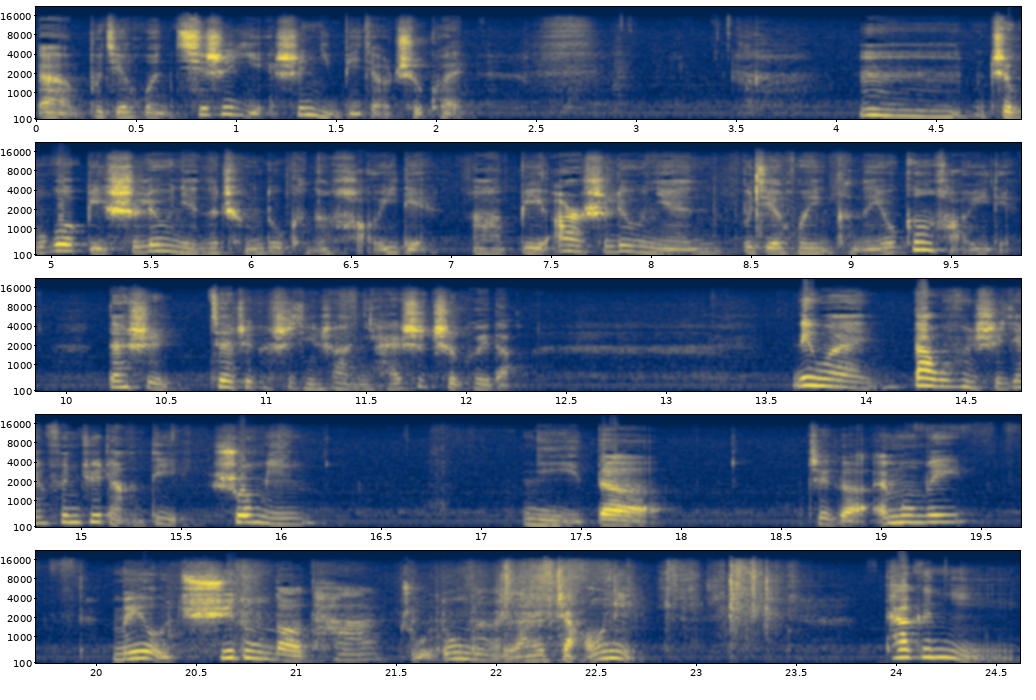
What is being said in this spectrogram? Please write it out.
呃，不结婚，其实也是你比较吃亏。嗯，只不过比十六年的程度可能好一点啊，比二十六年不结婚可能又更好一点。但是在这个事情上，你还是吃亏的。另外，大部分时间分居两地，说明你的这个 MV 没有驱动到他主动的来找你。他跟你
